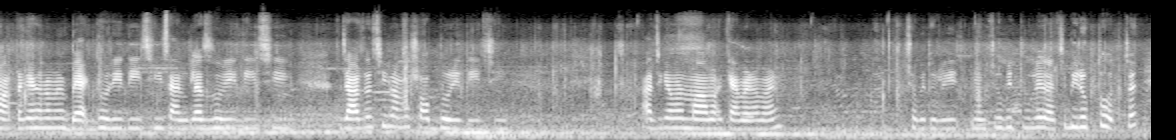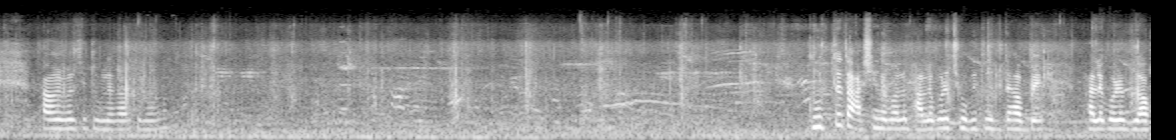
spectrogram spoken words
মাতাকে এখন আমি ব্যাগ ধরিয়ে দিয়েছি সানগ্লাস ধরিয়ে দিয়েছি। যা যা ছিল আমার সব ধরিয়ে দিয়েছি। আজকে আমার মা আমার ক্যামেরাম্যান। ছবি তুলে মানে ছবি তুলে যাচ্ছে বিরক্ত হচ্ছে। তাও আমি বলছি তুলে দাও তুলে দাও। ঘুরতে তো আসি না বলো ভালো করে ছবি তুলতে হবে ভালো করে ব্লগ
